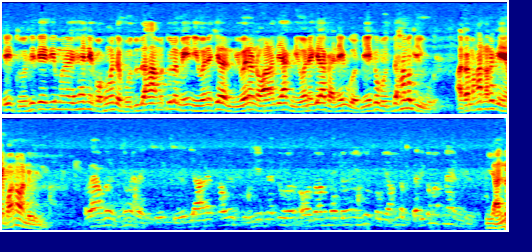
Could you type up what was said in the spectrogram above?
ඒ තුසිතේදී මොන ගහන්නේ කොහොමද බුදුදහම තුල මේ නිවන කියලා නිවන නොවන දෙයක් නිවන කියලා පැනෙවුවොත් මේක බුද්ධහම කිව්වොත් අටමහා නරකේ පනවන්න වෙන්නේ. යන්න බැරිකමක් නැහැ නේද? යන්න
